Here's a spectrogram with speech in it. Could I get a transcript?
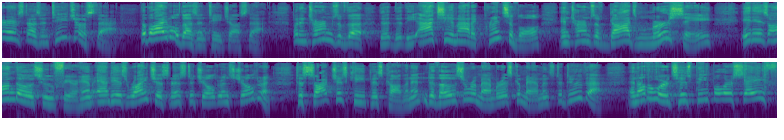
Experience doesn't teach us that. The Bible doesn't teach us that. But in terms of the, the, the, the, axiomatic principle, in terms of God's mercy, it is on those who fear him and his righteousness to children's children, to such as keep his covenant, and to those who remember his commandments to do that. In other words, his people are safe.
